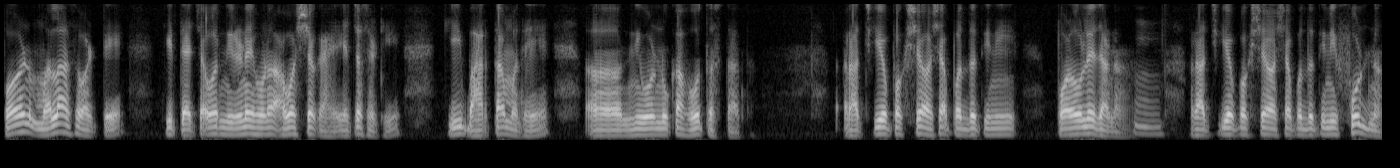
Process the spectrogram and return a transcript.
पण मला असं वाटते की त्याच्यावर निर्णय होणं आवश्यक आहे याच्यासाठी की भारतामध्ये निवडणुका होत असतात. राजकीय पक्ष अशा पद्धतीने पळवले जाणं. राजकीय पक्ष अशा पद्धतीने फोडणं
